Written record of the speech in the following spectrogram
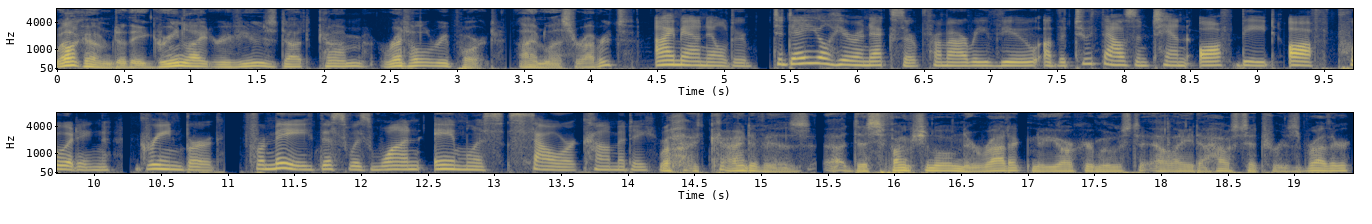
Welcome to the GreenlightReviews.com rental report. I'm Les Roberts. I'm Ann Elder. Today you'll hear an excerpt from our review of the 2010 offbeat, off-putting Greenberg. For me, this was one aimless, sour comedy. Well, it kind of is. A dysfunctional, neurotic New Yorker moves to L.A. to house sit for his brother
